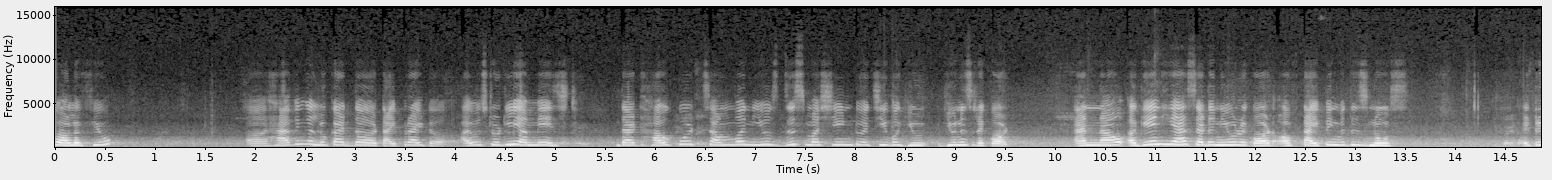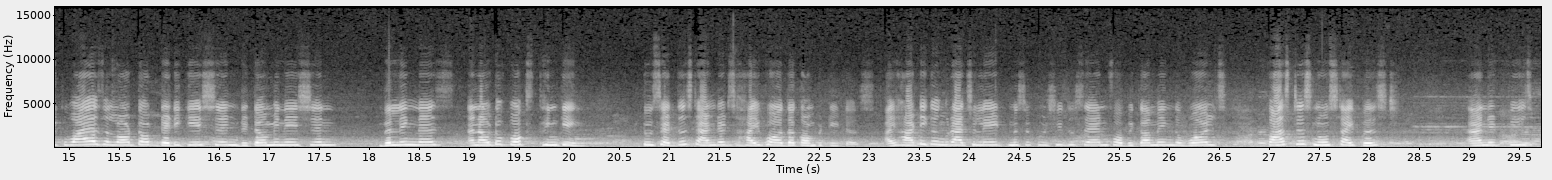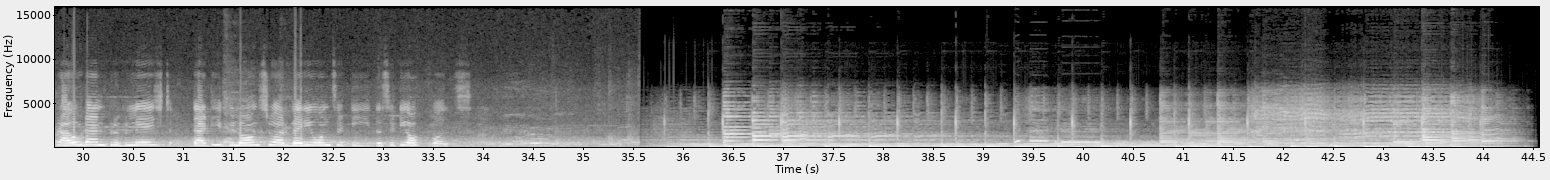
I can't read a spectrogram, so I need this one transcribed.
to all of you. Uh, having a look at the typewriter, I was totally amazed that how could someone use this machine to achieve a Gu- Guinness record. And now again he has set a new record of typing with his nose. It requires a lot of dedication, determination, willingness, and out of box thinking to set the standards high for other competitors. I heartily congratulate Mr. Khursheed Hussain for becoming the world's fastest nose typist, and it feels proud and privileged that he belongs to our very own city, the city of pearls.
